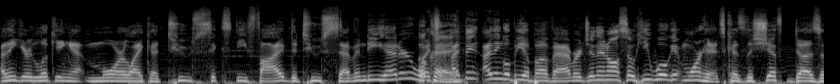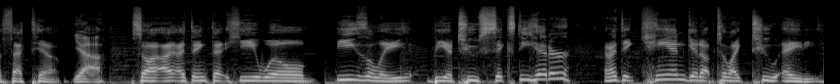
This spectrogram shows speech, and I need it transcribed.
I think you're looking at more like a 265 to 270 hitter, which Okay. I think I think will be above average. And then also he will get more hits because the shift does affect him. Yeah. So I, I think that he will easily be a 260 hitter, and I think can get up to like 280.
